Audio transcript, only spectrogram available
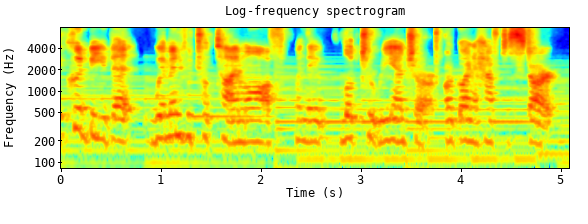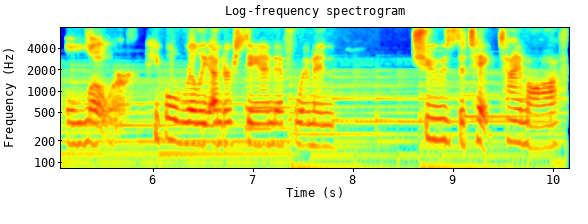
It could be that women who took time off when they look to re-enter are going to have to start lower. People really understand if women choose to take time off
